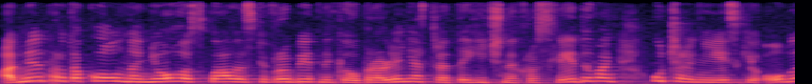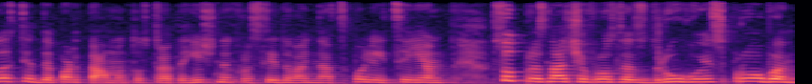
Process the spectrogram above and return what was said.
Адмінпротокол на нього склали співробітники управління стратегічних розслідувань у Чернігівській області департаменту стратегічних розслідувань Нацполіції. Суд призначив розгляд з другої спроби.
